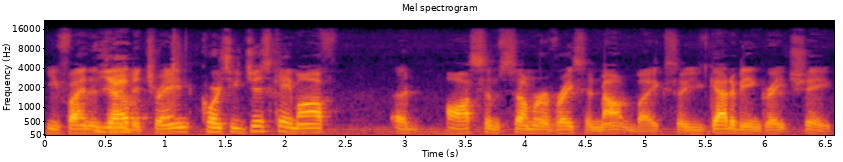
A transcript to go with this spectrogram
You find the time to train. Of course, you just came off an awesome summer of racing mountain bikes, so you've got to be in great shape.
